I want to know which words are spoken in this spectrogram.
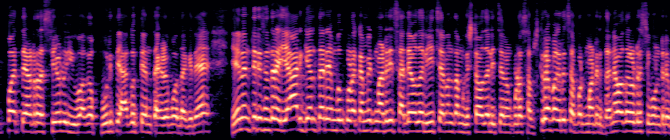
ಇಪ್ಪತ್ತೆರಡರ ಸೇಡು ಇವಾಗ ಪೂರ್ತಿ ಆಗುತ್ತೆ ಅಂತ ಹೇಳ್ಬೋದಾಗಿದೆ. ಏನಂತೀರಿ ಅಂದ್ರೆ ಯಾರು ಗೆಲ್ತಾರೆ ಎಂಬುದು ಕೂಡ ಕಮಿಟ್ ಮಾಡಿ ಸದ್ಯವಾದ ಈ ಚಾನಲ್ ತಮ್ಗೆ ಇಷ್ಟವಾದ ಈ ಚಾನಲ್ ಕೂಡ ಸಬ್ಸ್ಕ್ರೈಬ್ ಆಗಿ ಸಪೋರ್ಟ್ ಮಾಡಿ ಧನ್ಯವಾದಗಳು ಸಿಗೊಂಡ್ರಿ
